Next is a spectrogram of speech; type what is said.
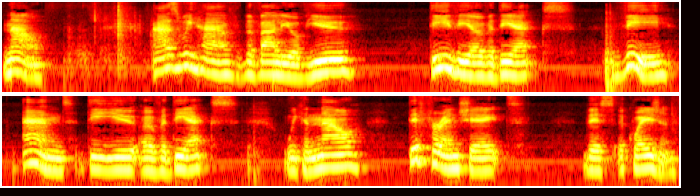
Now, as we have the value of u, dv over dx, v, and du over dx, we can now differentiate this equation.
